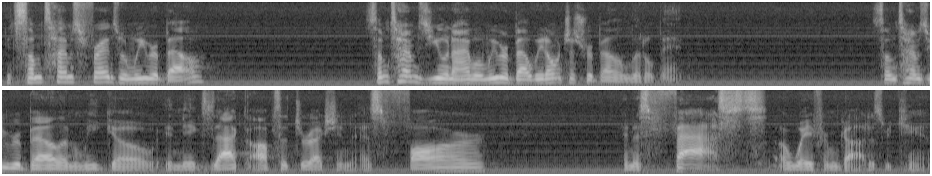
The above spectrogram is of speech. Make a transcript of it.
And sometimes, friends, when we rebel, sometimes you and I, when we rebel, we don't just rebel a little bit. Sometimes we rebel and we go in the exact opposite direction as far and as fast away from God as we can.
